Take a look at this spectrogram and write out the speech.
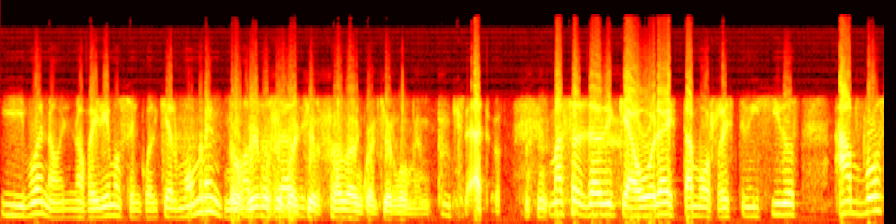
y bueno, nos veremos en cualquier momento. Nos vemos en cualquier sala, en cualquier momento. Claro, más allá de que ahora estamos restringidos ambos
